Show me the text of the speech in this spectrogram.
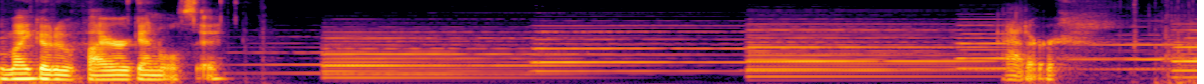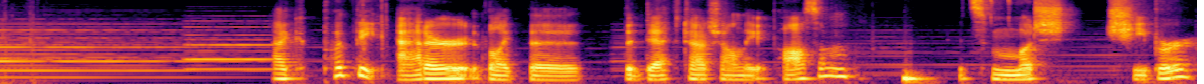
We might go to a fire again, we'll see. Adder. I could put the adder, like the the death touch on the opossum. It's much cheaper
